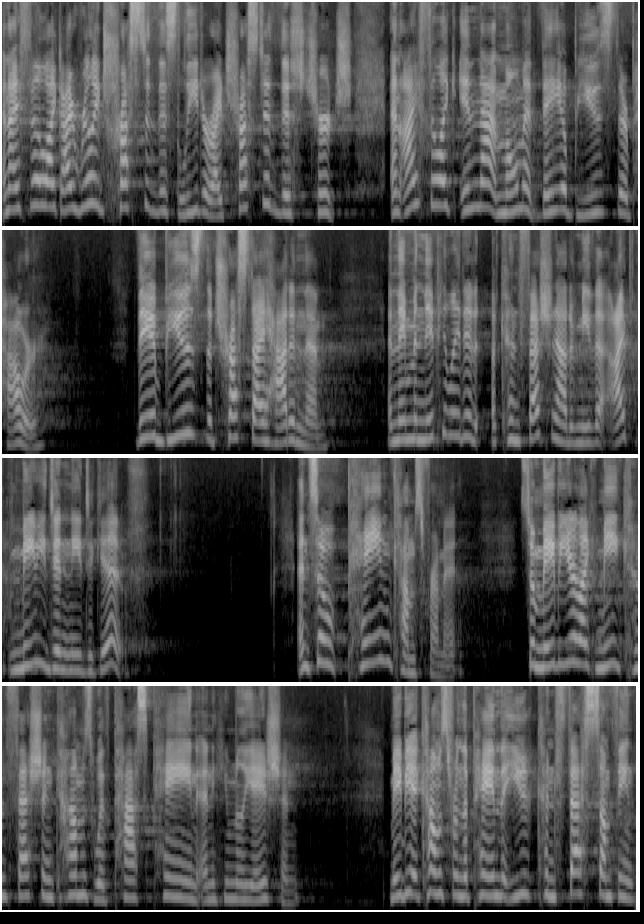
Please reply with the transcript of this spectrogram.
And I feel like I really trusted this leader, I trusted this church. And I feel like in that moment, they abused their power. They abused the trust I had in them. And they manipulated a confession out of me that I maybe didn't need to give. And so pain comes from it. So maybe you're like me, confession comes with past pain and humiliation. Maybe it comes from the pain that you confess something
